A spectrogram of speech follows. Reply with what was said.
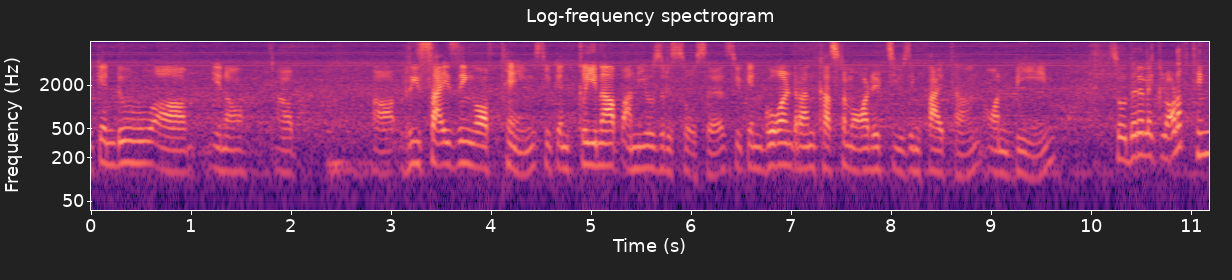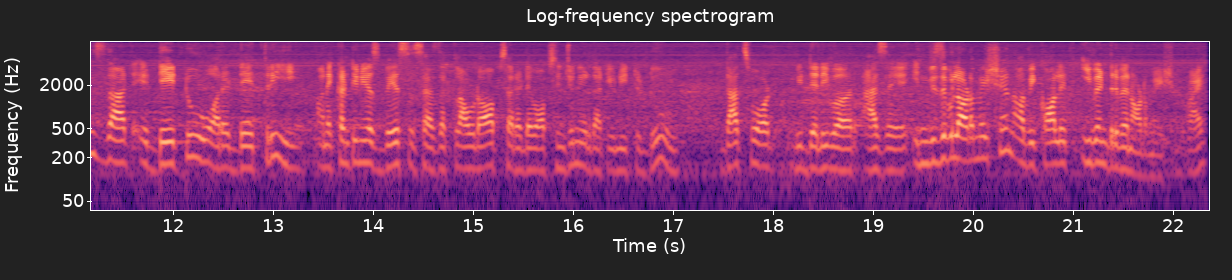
you can do, uh, you know, uh, uh, resizing of things. You can clean up unused resources. You can go and run custom audits using Python on Beam. So there are like a lot of things that a day two or a day three on a continuous basis as a cloud ops or a DevOps engineer that you need to do. That's what we deliver as a invisible automation or we call it event-driven automation, right?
